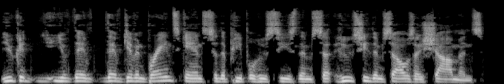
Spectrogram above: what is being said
you could you, they've they've given brain scans to the people who sees them who see themselves as shamans,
